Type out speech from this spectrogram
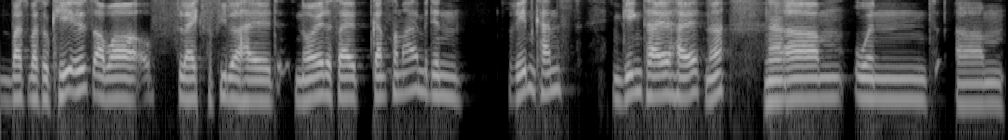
was was okay ist, aber vielleicht für viele halt neu, das halt ganz normal mit denen reden kannst. Im Gegenteil halt, ne? Ja. Ähm, und ähm,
